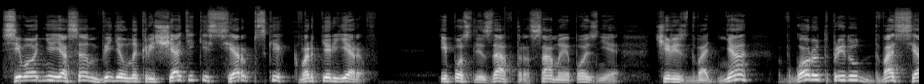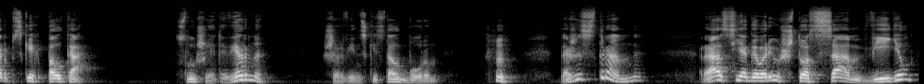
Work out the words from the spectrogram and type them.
Сегодня я сам видел на Крещатике сербских квартирьеров. И послезавтра, самое позднее, Через два дня в город придут два сербских полка. Слушай, это верно? Шервинский стал буром. Хм, даже странно. Раз я говорю, что сам видел,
